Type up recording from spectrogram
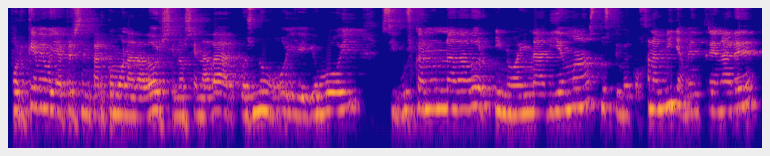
¿por qué me voy a presentar como nadador si no sé nadar? Pues no, oye, yo voy, si buscan un nadador y no hay nadie más, pues que me cojan a mí, ya me entrenaré.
